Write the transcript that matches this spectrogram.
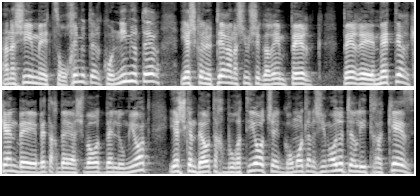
אנשים אה, צורכים יותר, קונים יותר, יש כאן יותר אנשים שגרים פר, פר אה, מטר, כן, בטח בהשוואות בינלאומיות. יש כאן בעיות תחבורתיות שגורמות לאנשים עוד יותר להתרכז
